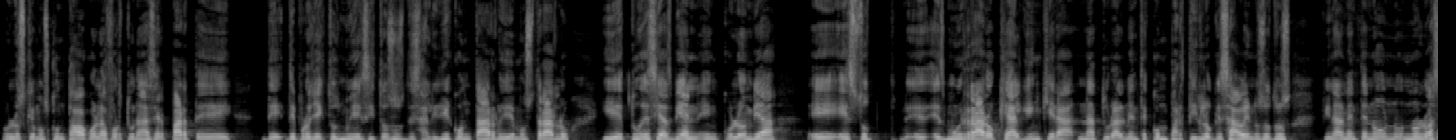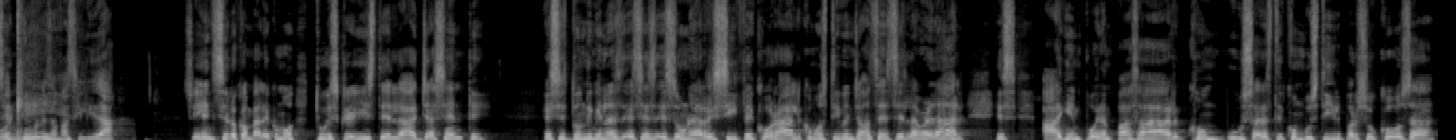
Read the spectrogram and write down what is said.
o los que hemos contado con la fortuna de ser parte de, de, de, proyectos muy exitosos, de salir y contarlo y demostrarlo. Y de, tú decías bien, en Colombia eh, esto eh, es muy raro que alguien quiera naturalmente compartir lo que sabe. Nosotros finalmente no, no, no lo hacemos con esa facilidad. Sí. En Silicon Valley, como tú escribiste, la adyacente. Ese es donde viene, ese es, es, un arrecife coral, como Steven Johnson, esa es la verdad. Es, alguien puede pasar, con, usar este combustible para su cosa.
